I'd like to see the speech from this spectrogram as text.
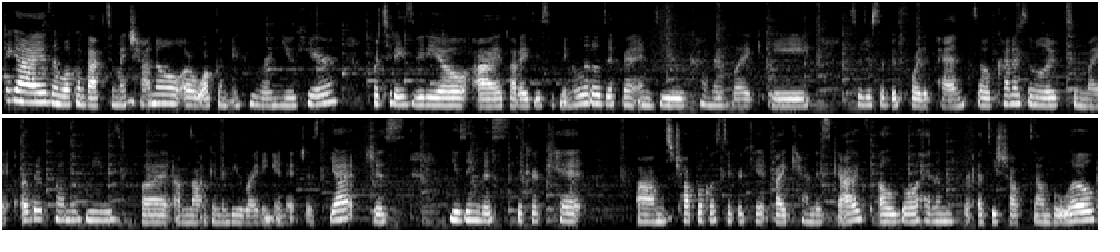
Hey guys and welcome back to my channel or welcome if you are new here. For today's video I thought I'd do something a little different and do kind of like a so just a before the pen so kind of similar to my other plan with me's but I'm not going to be writing in it just yet just using this sticker kit um, this tropical sticker kit by Candice Gags. I'll go ahead and link her Etsy shop down below.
